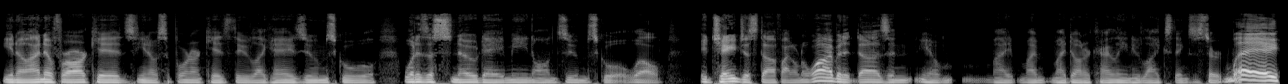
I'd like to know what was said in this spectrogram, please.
you know, I know for our kids, you know, supporting our kids through like, hey, Zoom school. What does a snow day mean on Zoom school? Well, it changes stuff. I don't know why, but it does. And you know, my my my daughter Kylene, who likes things a certain way,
